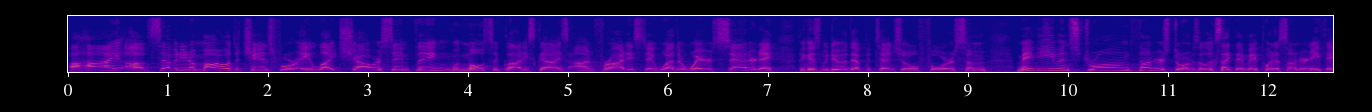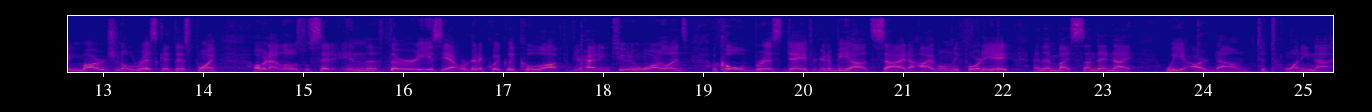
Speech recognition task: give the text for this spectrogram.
a high of 70 tomorrow with a chance for a light shower. Same thing with mostly cloudy skies on Friday. Stay weather aware Saturday because we do have that potential for some maybe even strong thunderstorms. It looks like they may put us underneath a marginal risk at this point. Overnight lows will sit in the 30s. Yeah, we're going to quickly cool off. If you're heading to New Orleans, a cold, brisk day if you're going to be outside, a high of only 48, and then by Sunday night, we are down to 29.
